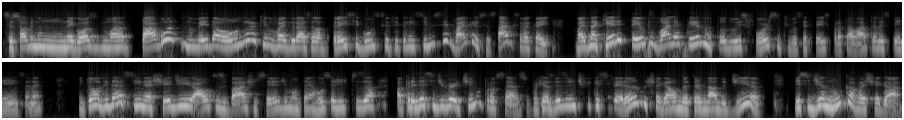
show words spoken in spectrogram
Você sobe num negócio, numa tábua, no meio da onda, aquilo vai durar, sei lá, três segundos que você fica ali em cima e você vai cair, você sabe que você vai cair. Mas naquele tempo vale a pena todo o esforço que você fez para estar tá lá pela experiência, né? Então a vida é assim, né? Cheia de altos e baixos, cheia de montanha-russa. A gente precisa aprender a se divertir no processo, porque às vezes a gente fica esperando chegar um determinado dia e esse dia nunca vai chegar.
